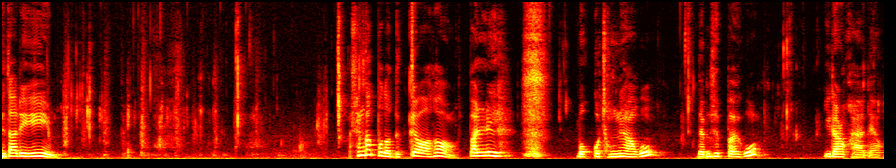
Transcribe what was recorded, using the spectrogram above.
배달이 생각보다 늦게 와서 빨리 먹고 정리하고 냄새 빨고 일하러 가야 돼요.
